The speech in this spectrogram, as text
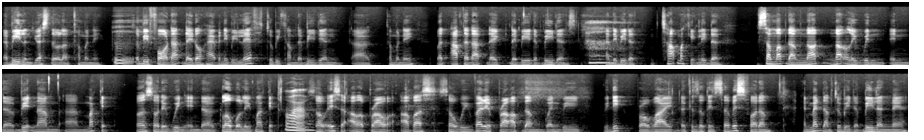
a billion US dollar company. So before that they don't have any belief to become the billion uh, company, but after that they they be the billions and they be the top market leader. Some of them not not only win in the Vietnam uh, market, but also they win in the globally market. wow So it's our proud of us. So we very proud of them when we we did provide the consulting service for them and made them to be the billionaire.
